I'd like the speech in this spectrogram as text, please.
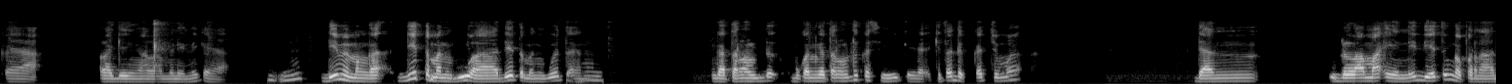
kayak lagi ngalamin ini kayak Mm-mm. dia memang nggak dia teman gua, dia teman gua dan Hmm. nggak terlalu de- bukan nggak terlalu dekat sih kayak kita dekat cuma dan udah lama ini dia tuh nggak pernah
